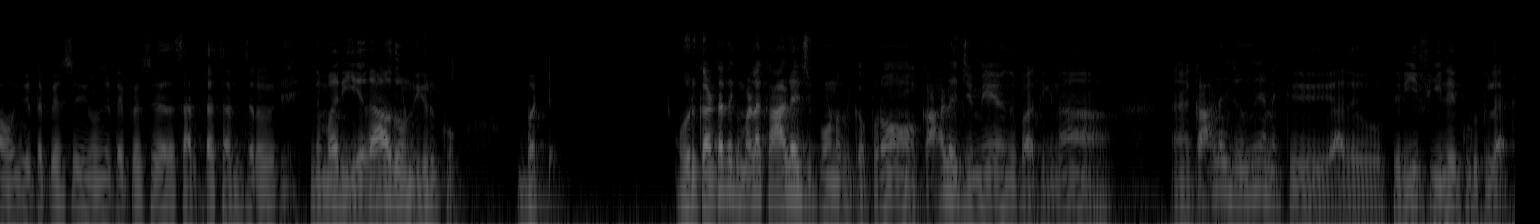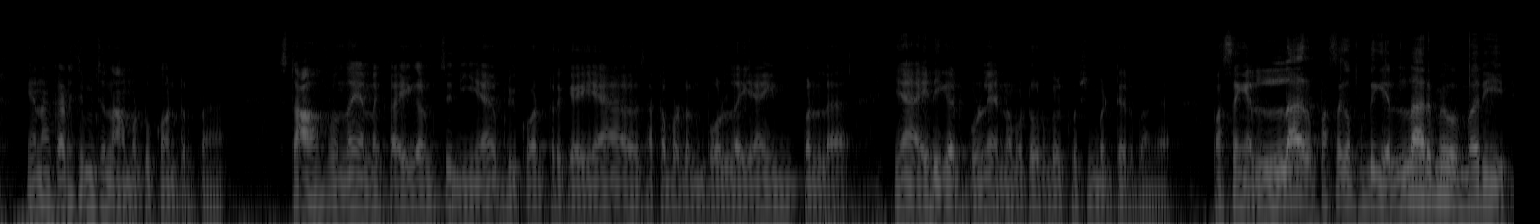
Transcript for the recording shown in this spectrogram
அவங்ககிட்ட பேசு இவங்ககிட்ட பேசு ஏதாவது சட்டை சஞ்சரவு இந்த மாதிரி ஏதாவது ஒன்று இருக்கும். பட் ஒரு கட்டத்துக்கு மேலே காலேஜ் போனதுக்கப்புறம் காலேஜுமே வந்து பார்த்திங்கன்னா காலேஜ் வந்து எனக்கு அது பெரிய ஃபீலே கொடுக்கல. ஏன்னா கடைசி மிச்சம் நான் மட்டும் உட்காந்துருப்பேன் ஸ்டாஃப் வந்தால் என்னை கை காமிச்சு நீ ஏன் இப்படி உட்காந்துருக்க ஏன் சட்ட பட்டன் போடல? ஏன் இன் பண்ணல? ஏன் ஐடி கார்டு போடல? என்னை மட்டும் ஒரு மாதிரி கொஷின் பண்ணிட்டே இருப்பாங்க. பசங்க எல்லாரும் பசங்க போட்டு எல்லாருமே ஒரு மாதிரி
